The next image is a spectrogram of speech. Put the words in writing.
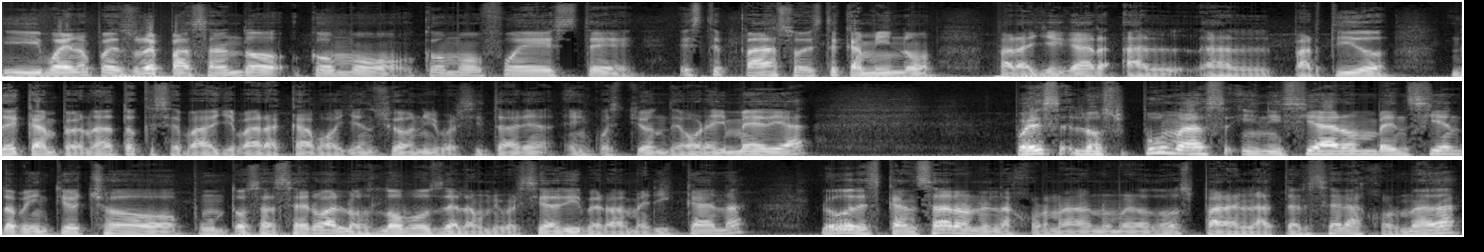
Y bueno, pues repasando cómo, cómo fue este, este paso, este camino para llegar al, al partido de campeonato que se va a llevar a cabo allá en Ciudad Universitaria en cuestión de hora y media. Pues los Pumas iniciaron venciendo 28 puntos a cero a los Lobos de la Universidad Iberoamericana. Luego descansaron en la jornada número 2 para en la tercera jornada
